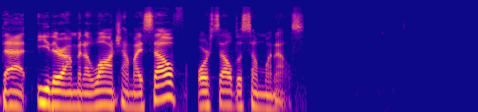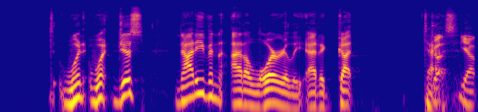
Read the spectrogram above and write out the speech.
that either I'm going to launch on myself or sell to someone else. When, when, just not even at a lawyerly, at a gut test. Yep.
